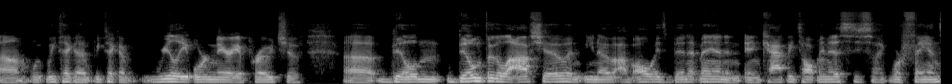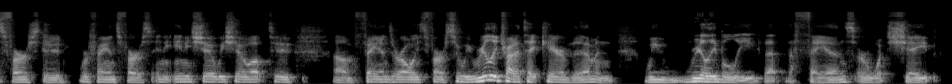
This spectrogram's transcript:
Um, we, we, take a we take a really ordinary approach of uh building building through the live show, and you know I've always been it, man. And and Kappy taught me this. He's like, we're fans first, dude. We're fans first. Any any show we show up to, um, fans are always first. So we really try to take care of them, and we really believe that the fans are what shape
